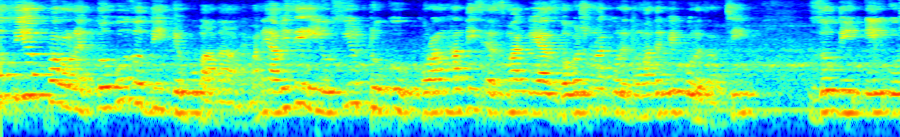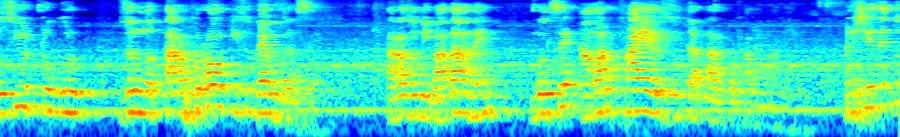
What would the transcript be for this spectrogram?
ওসিয়ত পালনে তবু যদি কেউ বাধা আনে মানে আমি যে এই ওসিয়তটুকু কোরআন, হাদিস, এসমা, কিয়াস গবেষণা করে তোমাদেরকে করে যাচ্ছি, যদি এই ওসিয়তটুকুর জন্য তারপরেও কিছু ব্যবুজ আছে, তারা যদি বাধা আনে, বলছে আমার ফায়ের জুতা তার কোফালে মানে মানে সে যেহেতু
